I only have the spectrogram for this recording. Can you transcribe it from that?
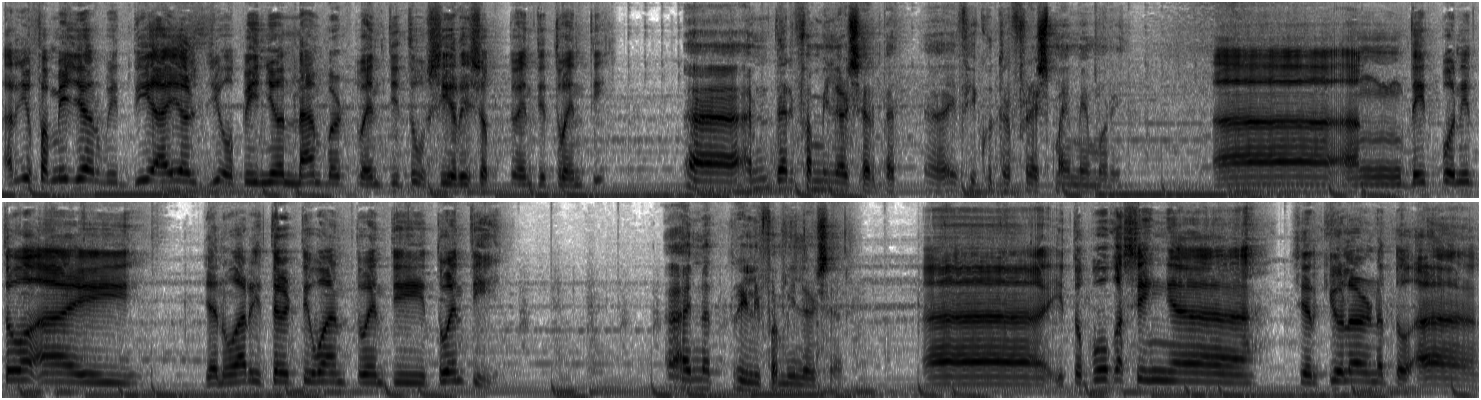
are you familiar with DILG Opinion Number 22, Series of 2020? Uh, I'm very familiar, sir, but uh, if you could refresh my memory. Ah, ang date po nito ay January 31, 2020. I'm not really familiar, sir. Ah, ito po kasing ah, circular na to, ah,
